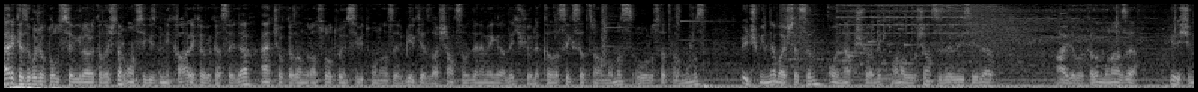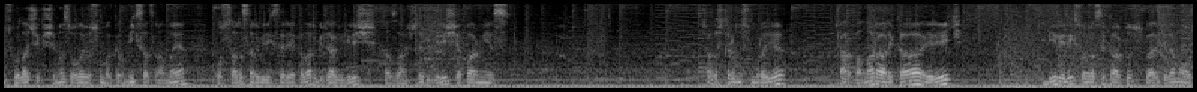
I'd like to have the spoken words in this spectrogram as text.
Herkese kucak dolu sevgili arkadaşlar. 18 binlik harika bir kasayla en çok kazandıran slot oyun Sweet Bonanza'ya bir kez daha şansını denemeye geldik. Şöyle klasik satın almamız, uğurlu satın almamız 3000 ile başlasın. Oyuna akış verdik. Bana oluşan sizlere de seyirler. Haydi bakalım Bonanza. Girişimiz kolay, çıkışımız olay olsun bakalım. İlk satın almaya o sarı sarı birikleri yakalar. Güzel bir giriş, kazançlı bir giriş yapar mıyız? Çalıştırır mısın burayı? Çarpanlar harika. Erik. Bir erik sonrası karpuz belki de mor.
